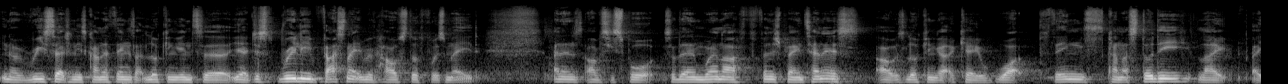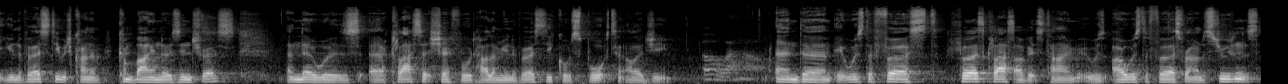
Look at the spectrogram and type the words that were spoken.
you know, researching these kind of things, like looking into, yeah, just really fascinated with how stuff was made. And then obviously sport. So then when I finished playing tennis, I was looking at, okay, what things can I study, like at university, which kind of combine those interests. And there was a class at Sheffield Hallam University called Sports Technology Oh wow. and um, it was the first first class of its time. It was I was the first round of students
